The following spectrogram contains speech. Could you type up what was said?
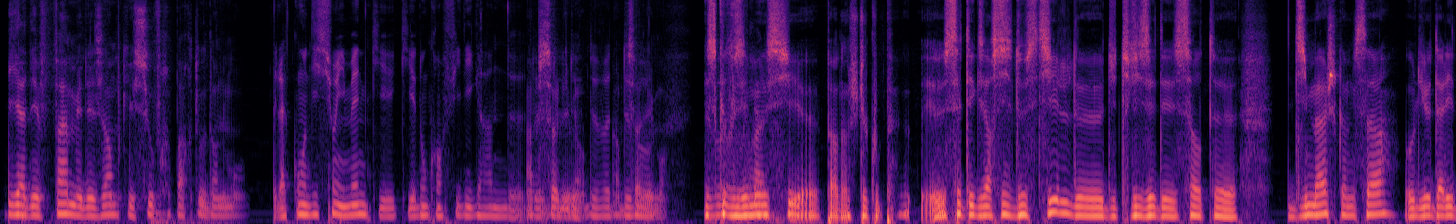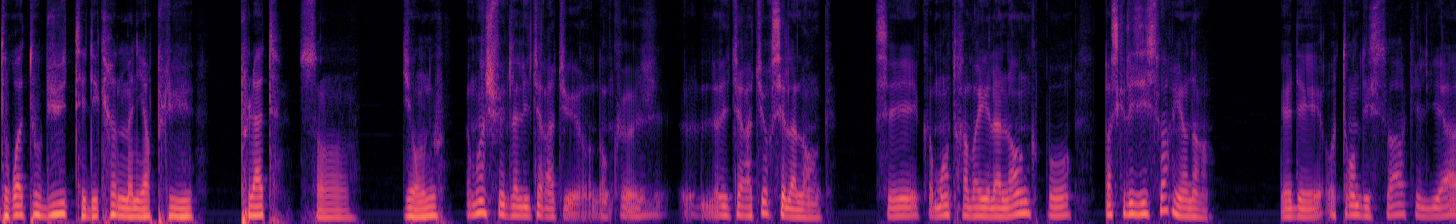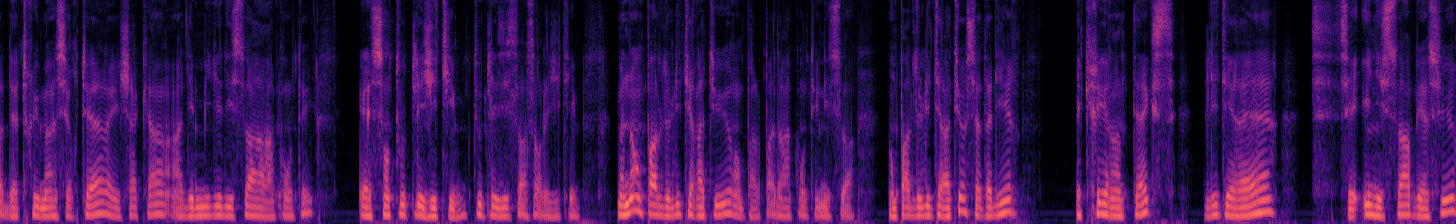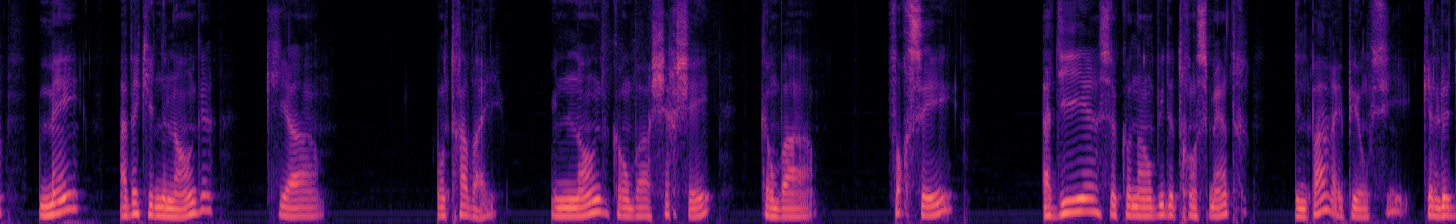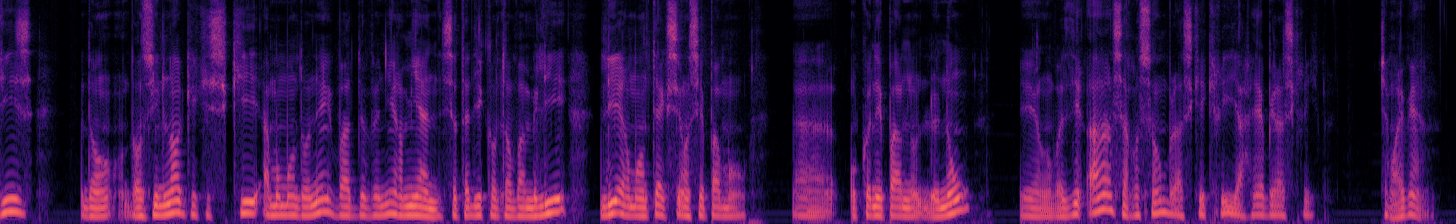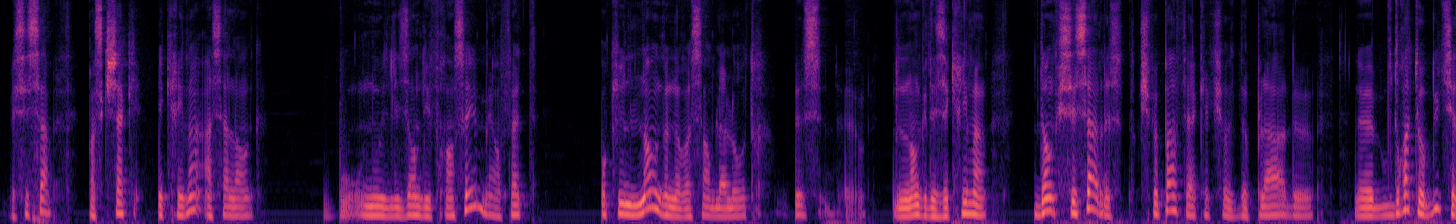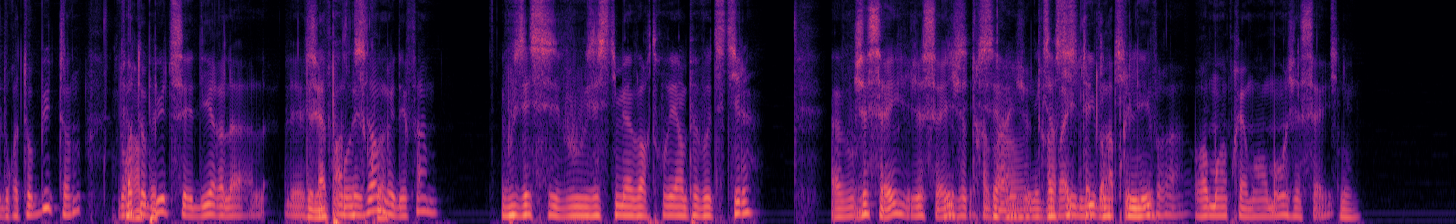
Il y a des femmes et des hommes qui souffrent partout dans le monde. c'est la condition humaine qui est, qui est donc en filigrane de, de, Absolument, de, de votre de vos- Absolument. Est-ce de que vous aimez aussi, euh, pardon, je te coupe, euh, cet exercice de style, de- d'utiliser des sortes euh, d'images comme ça, au lieu d'aller droit au but et d'écrire de manière plus plate, sans, dirons-nous? Moi, je fais de la littérature. Donc, euh, je- la littérature, c'est la langue. C'est comment travailler la langue pour. Parce que les histoires, il y en a. Il y a des, autant d'histoires qu'il y a d'êtres humains sur Terre et chacun a des milliers d'histoires à raconter. Et elles sont toutes légitimes. Toutes les histoires sont légitimes. Maintenant, on parle de littérature, on ne parle pas de raconter une histoire. On parle de littérature, c'est-à-dire écrire un texte littéraire. C'est une histoire, bien sûr, mais avec une langue qui a qu'on travaille une langue qu'on va chercher, qu'on va forcer à dire ce qu'on a envie de transmettre, d'une part, et puis aussi qu'elle le dise dans, dans une langue qui, à un moment donné, va devenir mienne. C'est-à-dire quand on va me lire, mon texte et on sait pas mon, euh, on connaît pas le nom, et on va se dire ah ça ressemble à ce qu'écrit Yahya Belaskri. J'aimerais bien, mais c'est ça, parce que chaque écrivain a sa langue. Nous lisons du français, mais en fait, aucune langue ne ressemble à l'autre, langue des écrivains. Donc c'est ça, le- je ne peux pas faire quelque chose de plat, de, droit au but, c'est droit au but. Hein. Droit au but, c'est dire la, la- les de la prose, des hommes quoi. et des femmes. Vous, es- vous estimez avoir trouvé un peu votre style? J'essaye, j'essaye, je travaille, un je exercice travaille livre après continu. livre, roman après roman, j'essaye. Continue.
